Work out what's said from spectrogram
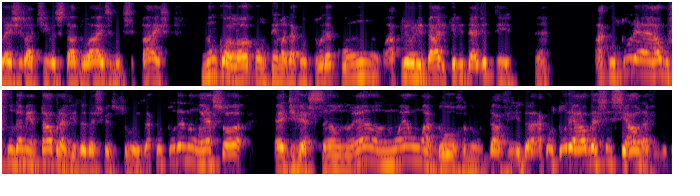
legislativas estaduais e municipais, não colocam o tema da cultura com a prioridade que ele deve ter. Né? A cultura é algo fundamental para a vida das pessoas. A cultura não é só é, diversão, não é, não é um adorno da vida. A cultura é algo essencial na vida.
